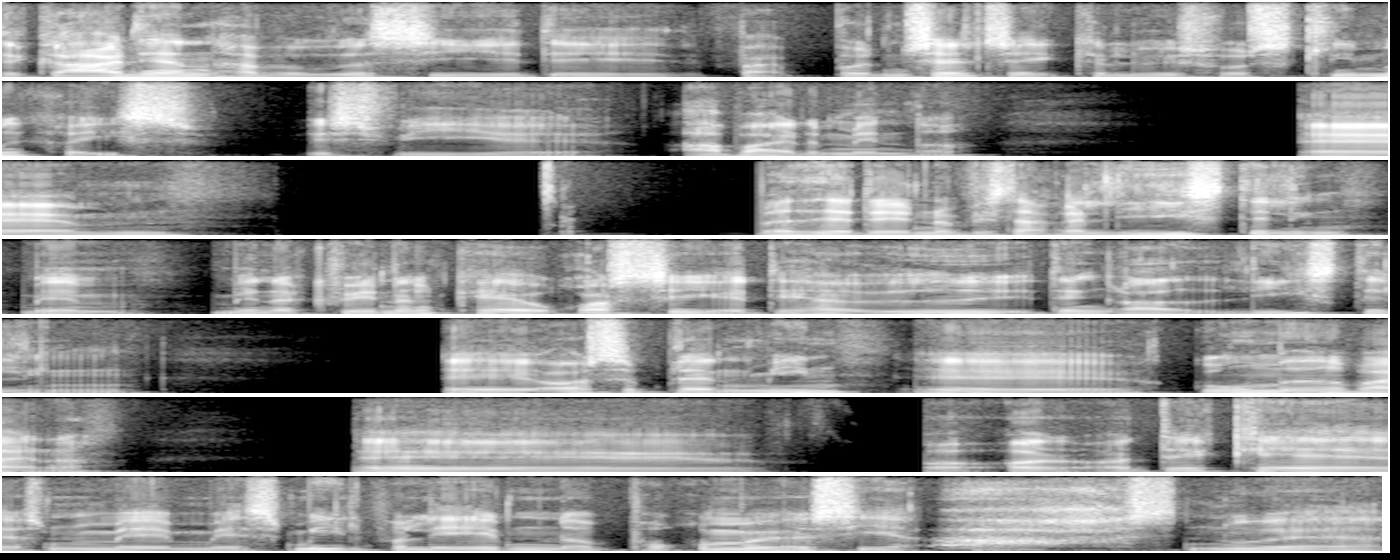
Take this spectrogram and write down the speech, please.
The Guardian har været ude at sige, at det potentielt set kan løse vores klimakris, hvis vi øh, arbejder mindre. Øhm, hvad hedder det, når vi snakker ligestilling mellem mænd og kvinder, kan jeg jo godt se, at det har øget i den grad ligestillingen, øh, også blandt mine øh, gode medarbejdere. Øh, og, og, og det kan jeg sådan med, med smil på læben og på rumør sige, åh, nu er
